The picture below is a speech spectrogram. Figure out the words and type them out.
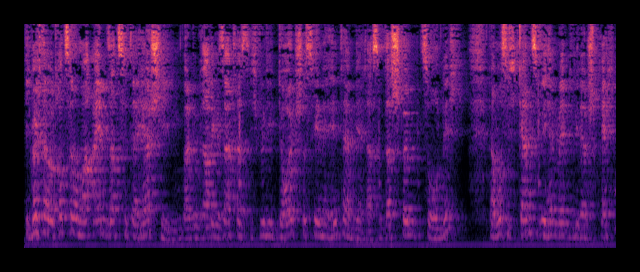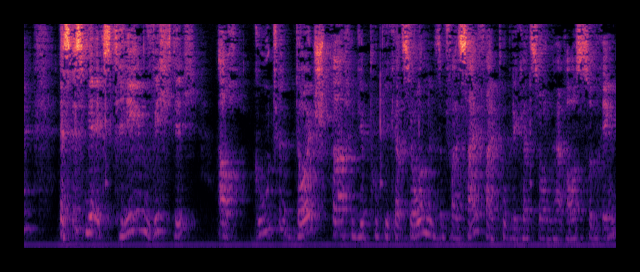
Ich möchte aber trotzdem noch mal einen Satz hinterher schieben, weil du gerade gesagt hast, ich will die deutsche Szene hinter mir lassen. Das stimmt so nicht. Da muss ich ganz vehement widersprechen. Es ist mir extrem wichtig, auch gute deutschsprachige Publikationen, in diesem Fall Sci-Fi-Publikationen herauszubringen.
